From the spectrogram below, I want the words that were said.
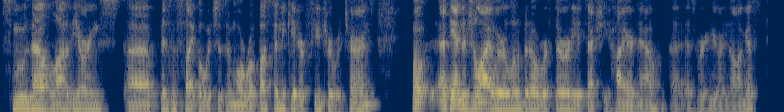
smooths out a lot of the earnings uh, business cycle which is a more robust indicator of future returns but at the end of July, we were a little bit over 30. It's actually higher now uh, as we're here in August.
